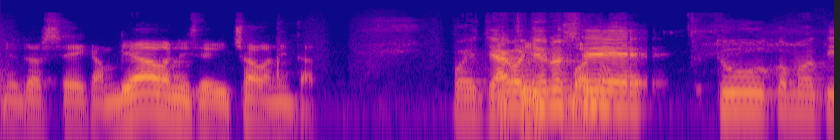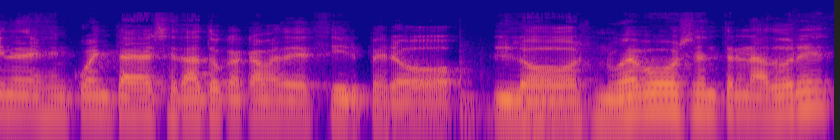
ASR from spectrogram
mientras se cambiaban y se duchaban y tal. Pues Yago, yo no bueno. sé tú cómo tienes en cuenta ese dato que acabas de decir, pero los nuevos entrenadores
